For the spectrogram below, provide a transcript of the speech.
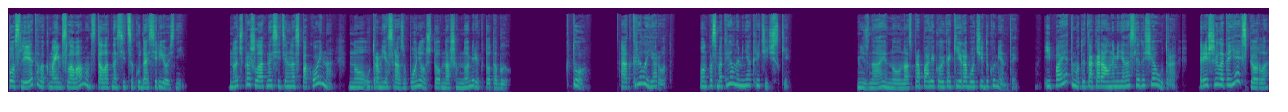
После этого к моим словам он стал относиться куда серьезней. Ночь прошла относительно спокойно, но утром я сразу понял, что в нашем номере кто-то был. «Кто?» Открыла я рот. Он посмотрел на меня критически. «Не знаю, но у нас пропали кое-какие рабочие документы. И поэтому ты так орал на меня на следующее утро. Решил, это я их сперла?»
